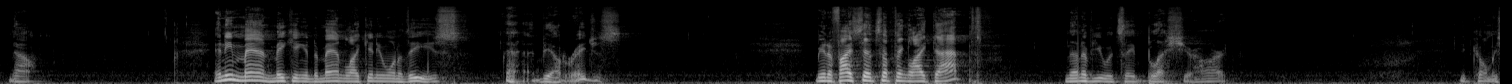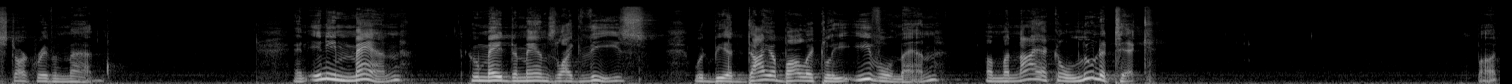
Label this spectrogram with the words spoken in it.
Now, any man making a demand like any one of these, that'd be outrageous. I mean, if I said something like that, none of you would say, Bless your heart. You'd call me stark raven mad. And any man who made demands like these would be a diabolically evil man, a maniacal lunatic. But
